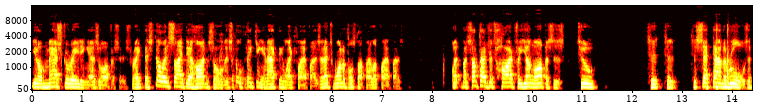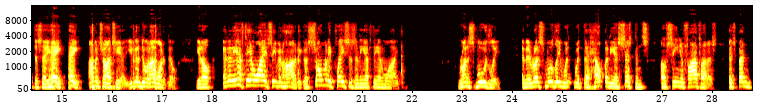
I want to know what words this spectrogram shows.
you know, masquerading as officers, right? They're still inside their heart and soul. They're still thinking and acting like firefighters, and that's wonderful stuff. I love firefighters. But but sometimes it's hard for young officers to to to to set down the rules and to say, hey, hey, I'm in charge here. You're to do what I want to do, you know. And in the FDNY, it's even harder because so many places in the FDNY run smoothly, and they run smoothly with with the help and the assistance of senior firefighters that spend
